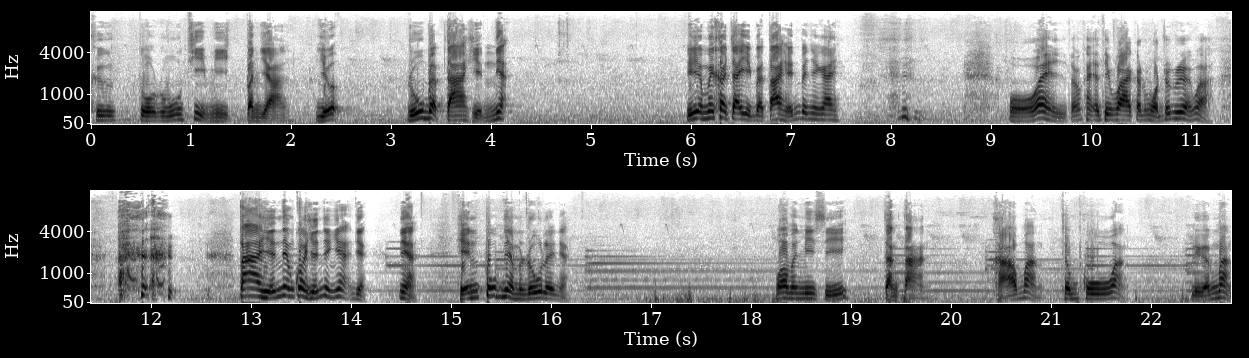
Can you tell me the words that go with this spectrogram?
คือตัวรู้ที่มีปัญญา เยอะ รู้แบบตาเห็นเนี่ยยังไม่เข้าใจอีกแบบตาเห็นเป็นยังไงโอ้ยต้องให้อธิบายกันหมดทุกเรื่องว่ะ ตาเห็นเนี่ยมันก็เห็นอย่างเงี้ยเนี่ยเนี่ยเห็นปุ๊บเนี่ยมันรู้เลยเนี่ย ว่ามันมีสีต่างๆ ขาวบ้างชมพูบ้างเหลืองบ้าง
